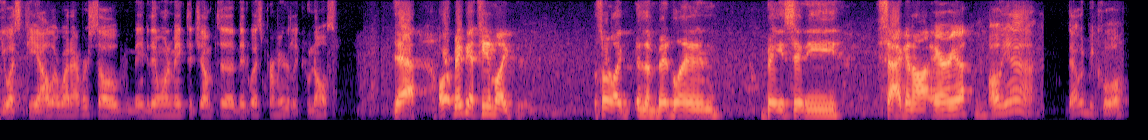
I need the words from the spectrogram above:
USPL or whatever. So maybe they want to make the jump to Midwest Premier League. Who knows? Yeah, or maybe a team like sort of like in the Midland, Bay City, Saginaw area. Oh yeah, that would be cool.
